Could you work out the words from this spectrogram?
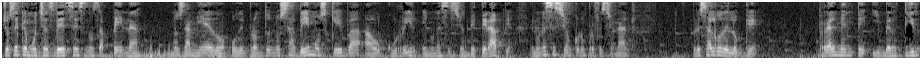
Yo sé que muchas veces nos da pena nos da miedo o de pronto no sabemos qué va a ocurrir en una sesión de terapia, en una sesión con un profesional. Pero es algo de lo que realmente invertir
